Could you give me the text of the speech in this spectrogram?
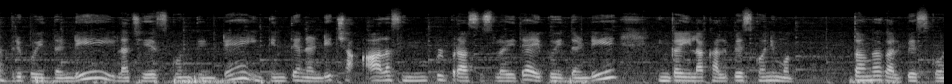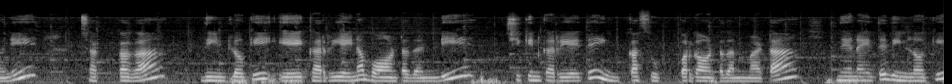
అద్రిపోయిద్దండి. ఇలా చేసుకొని తింటే ఇంకింతేనండి చాలా సింపుల్ ప్రాసెస్లో అయితే అయిపోయిద్దండి. ఇంకా ఇలా కలిపేసుకొని మొత్తంగా కలిపేసుకొని చక్కగా దీంట్లోకి ఏ కర్రీ అయినా బాగుంటుందండి. చికెన్ కర్రీ అయితే ఇంకా సూపర్గా ఉంటుంది అనమాట నేనైతే దీనిలోకి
